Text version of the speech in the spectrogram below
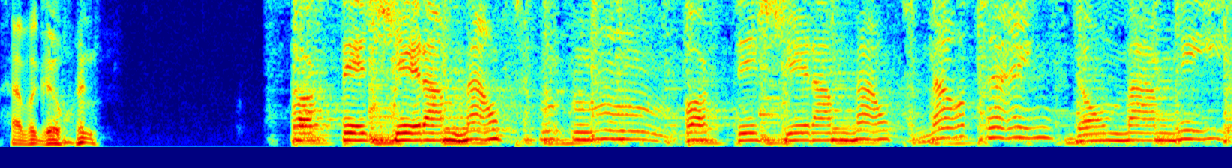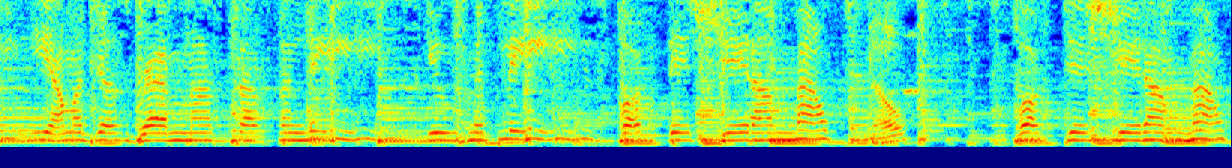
Have a good one. Fuck this shit, I'm out. Mm-mm. Fuck this shit, I'm out. No thanks. Don't mind me. I'ma just grab my stuff and leave. Excuse me, please. Fuck this shit, I'm out. No. Fuck this shit, I'm out.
